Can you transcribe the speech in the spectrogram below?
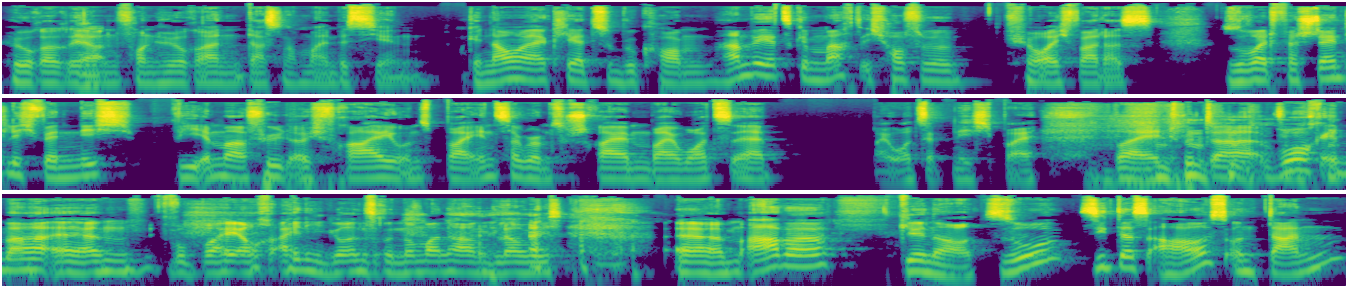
Hörerinnen, ja. von Hörern, das noch mal ein bisschen genauer erklärt zu bekommen. Haben wir jetzt gemacht. Ich hoffe, für euch war das soweit verständlich. Wenn nicht, wie immer, fühlt euch frei, uns bei Instagram zu schreiben, bei WhatsApp, bei WhatsApp nicht, bei, bei Twitter, wo auch immer, ähm, wobei auch einige unsere Nummern haben, glaube ich. Ähm, aber genau, so sieht das aus. Und dann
